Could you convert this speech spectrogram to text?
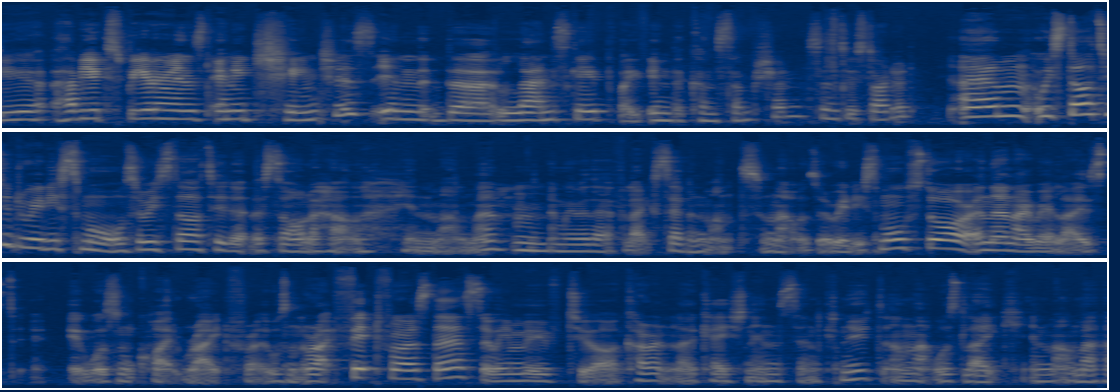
Do you have you experienced any changes in the landscape, like in the consumption, since you started? Um, we started really small, so we started at the Saluhall in Malmö, mm. and we were there for like seven months, and that was a really small store. And then I realised it wasn't quite right for it wasn't the right fit for us there, so we moved to our current location in St Knut, and that was like in Malmö.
